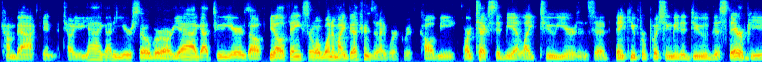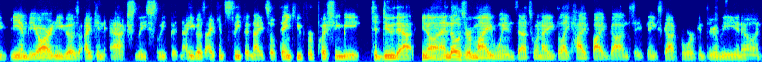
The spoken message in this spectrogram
come back and tell you, yeah, I got a year sober, or yeah, I got two years. Oh, you know, thanks. Or one of my veterans that I work with called me or texted me at like two years and said, thank you for pushing me to do this therapy, EMDR. And he goes, I can actually sleep at night. He goes, I can sleep at night. So thank you for pushing me to do that. You know, and those are my wins. That's when I like high five God and say, thanks God for working through me, you know, and,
